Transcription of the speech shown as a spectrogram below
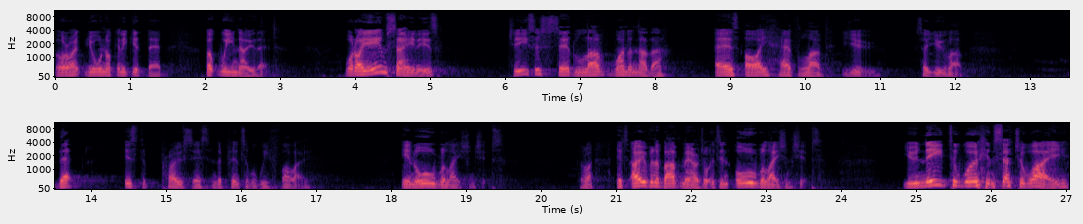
All right? You're not going to get that. But we know that. What I am saying is, Jesus said, Love one another as I have loved you. So you love. That is the process and the principle we follow in all relationships. All right? It's over and above marital, it's in all relationships. You need to work in such a way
